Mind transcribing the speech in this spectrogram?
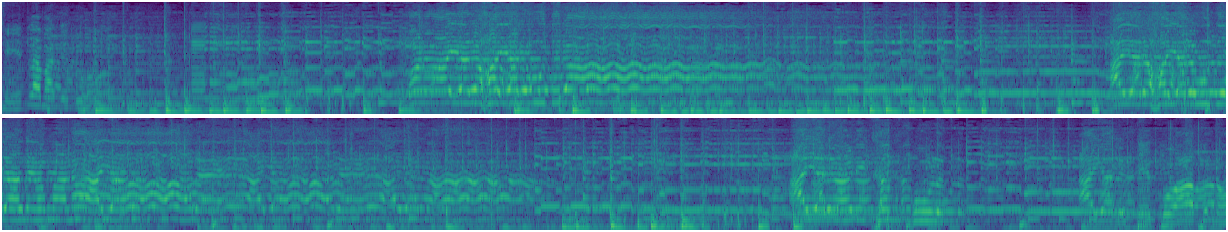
છે એટલા માટે દુહો પણ આયર હાયર ઉદરા. આયર હાયર ઉદરા ને માણા આયર આયર આયર આયર અડીખમ કુળ આયર ટેકો આપનો.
